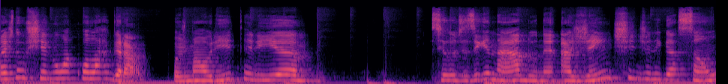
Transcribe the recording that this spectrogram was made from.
mas não chegam a colar grau, pois Mauri teria sido designado né, agente de ligação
